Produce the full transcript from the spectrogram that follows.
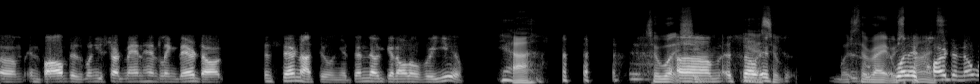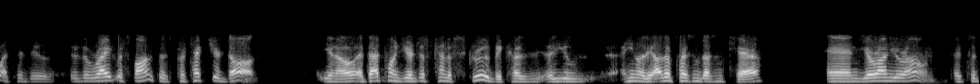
um, involved is when you start manhandling their dog, since they're not doing it. Then they'll get all over you. Yeah. so what? Um, so yeah, it's. So what's the right response? Well, it's hard to know what to do. The right response is protect your dog you know, at that point you're just kind of screwed because you, you know, the other person doesn't care, and you're on your own. It's a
